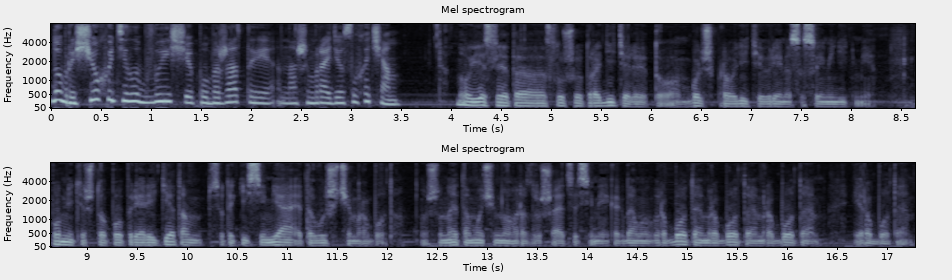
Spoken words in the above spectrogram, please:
Добре, що хотіли б ви ще побажати нашим радіослухачам? Ну, если это слушают родители, то больше проводите время со своими детьми. Помните, что по приоритетам все-таки семья – это выше, чем работа. Потому что на этом очень много разрушается семей. Когда мы работаем, работаем, работаем и работаем.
